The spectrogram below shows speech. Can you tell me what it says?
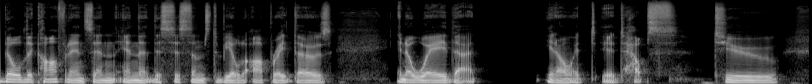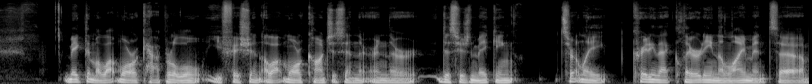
build the confidence and and the, the systems to be able to operate those in a way that you know it it helps to make them a lot more capital efficient, a lot more conscious in their in their decision making. Certainly, creating that clarity and alignment. Uh,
